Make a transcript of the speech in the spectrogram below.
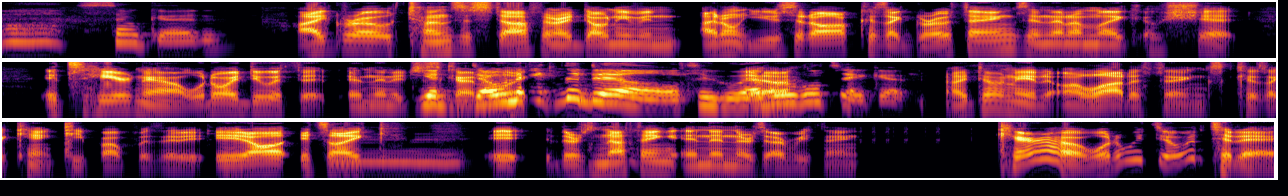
so good. I grow tons of stuff and I don't even I don't use it all because I grow things and then I'm like, oh shit, it's here now. What do I do with it? And then it just kind of donate like the dill to whoever Yeah. will take it. I donate a lot of things because I can't keep up with it. It, it all it's like Mm. it. There's nothing and then there's everything. Kara, what are we doing today?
